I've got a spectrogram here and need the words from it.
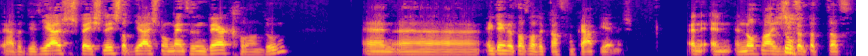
ja, dat de juiste specialisten op het juiste moment hun werk gewoon doen. En uh, ik denk dat dat wel de kracht van KPN is. En, en, en nogmaals, je ziet ook dat, dat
